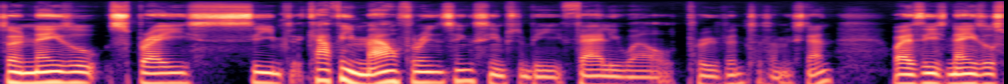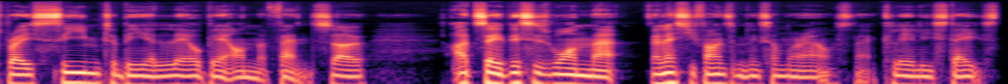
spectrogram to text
So nasal spray seems caffeine mouth rinsing seems to be fairly well proven to some extent, whereas these nasal sprays seem to be a little bit on the fence. So I'd say this is one that, unless you find something somewhere else that clearly states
